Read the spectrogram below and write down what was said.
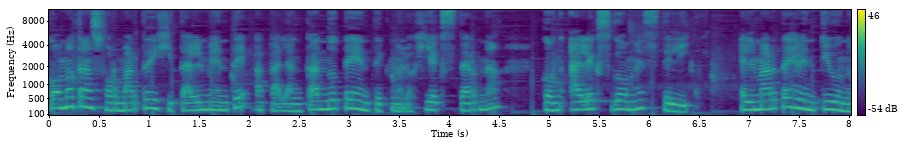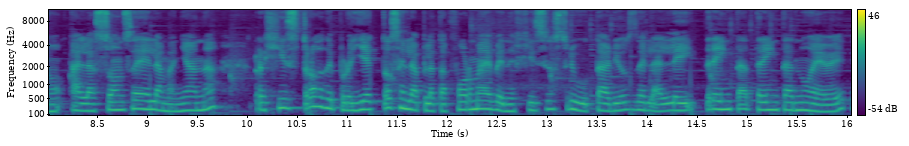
Cómo transformarte digitalmente apalancándote en tecnología externa con Alex Gómez de Liqui. El martes 21 a las 11 de la mañana, registros de proyectos en la plataforma de beneficios tributarios de la Ley 3039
